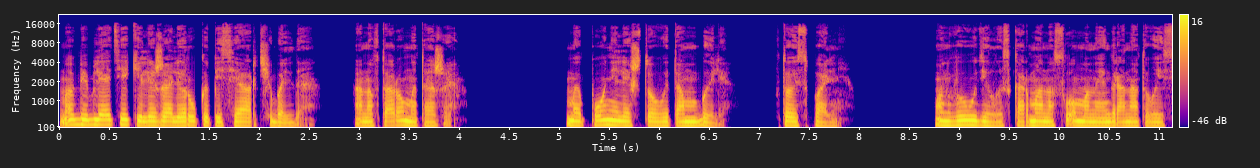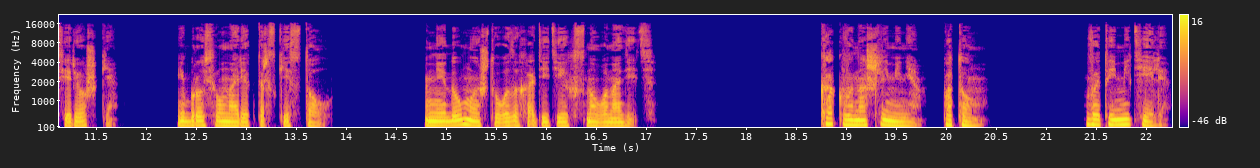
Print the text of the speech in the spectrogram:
Но в библиотеке лежали рукописи Арчибальда, а на втором этаже. Мы поняли, что вы там были, в той спальне. Он выудил из кармана сломанные гранатовые сережки и бросил на ректорский стол. Не думаю, что вы захотите их снова надеть. Как вы нашли меня потом? В этой метели.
